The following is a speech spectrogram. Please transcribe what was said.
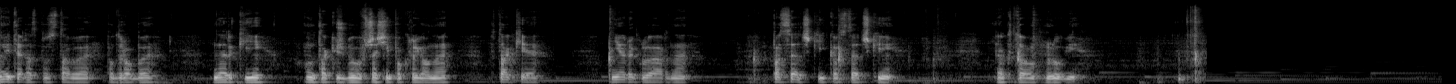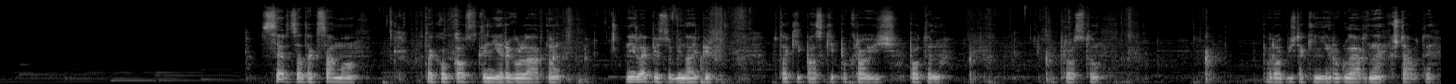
No i teraz pozostałe podroby, nerki, one tak już były wcześniej pokrojone w takie nieregularne paseczki, kosteczki, jak to lubi. Serca tak samo w taką kostkę nieregularną. Najlepiej sobie najpierw w takie paski pokroić, potem po prostu porobić takie nieregularne kształty.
